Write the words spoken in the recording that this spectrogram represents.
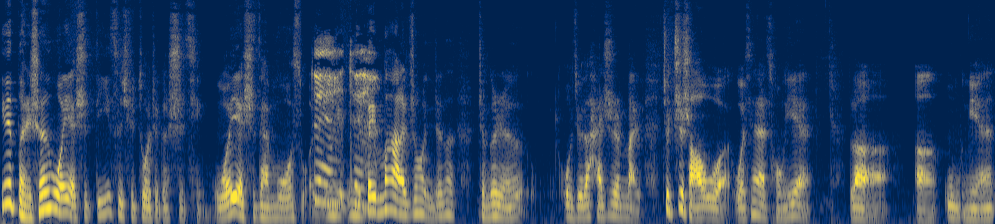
因为本身我也是第一次去做这个事情，我也是在摸索。你你被骂了之后，你真的整个人，我觉得还是蛮……就至少我我现在从业了呃五年，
